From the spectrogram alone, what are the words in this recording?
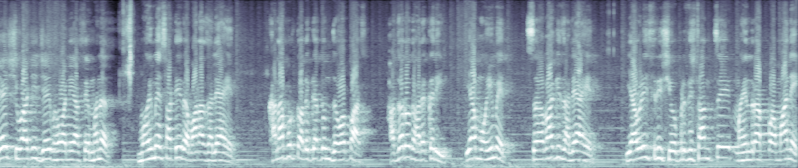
जय शिवाजी जय भवानी असे म्हणत मोहिमेसाठी रवाना झाले आहेत. खानापूर तालुक्यातून जवळपास हजारो धारकरी या मोहिमेत सहभागी झाले आहेत. यावेळी श्री शिवप्रतिष्ठानचे महेंद्राप्पा माने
